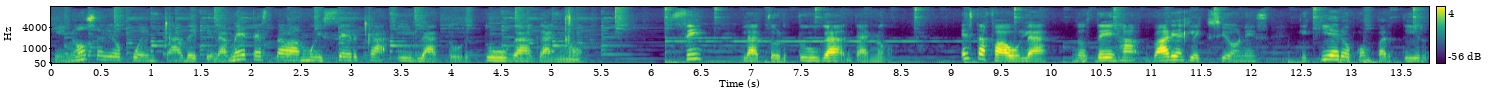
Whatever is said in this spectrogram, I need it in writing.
que no se dio cuenta de que la meta estaba muy cerca y la tortuga ganó. Sí, la tortuga ganó. Esta fábula nos deja varias lecciones que quiero compartir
